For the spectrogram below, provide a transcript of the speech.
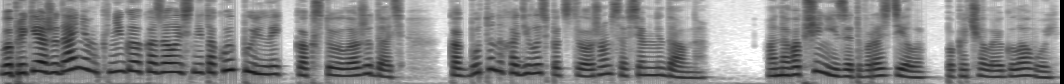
Вопреки ожиданиям, книга оказалась не такой пыльной, как стоило ожидать, как будто находилась под стеллажом совсем недавно. Она вообще не из этого раздела, покачала я головой.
